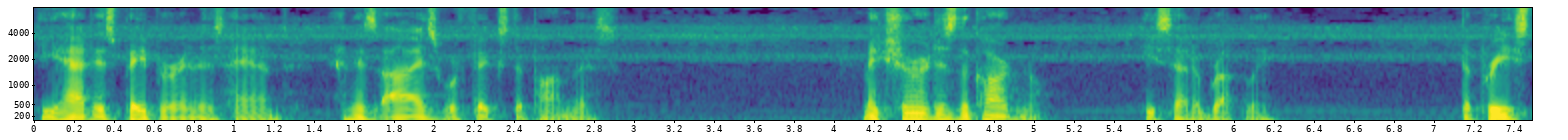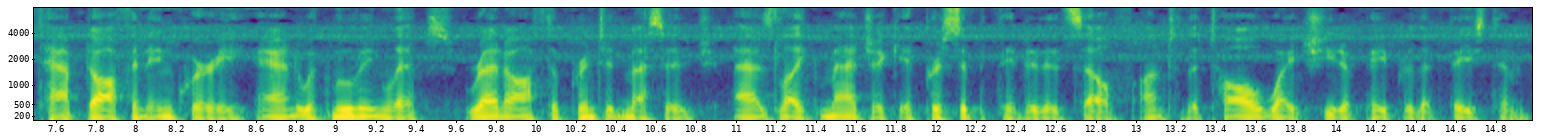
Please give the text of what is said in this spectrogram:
He had his paper in his hand, and his eyes were fixed upon this. Make sure it is the Cardinal, he said abruptly. The priest tapped off an inquiry and, with moving lips, read off the printed message as, like magic, it precipitated itself onto the tall white sheet of paper that faced him.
